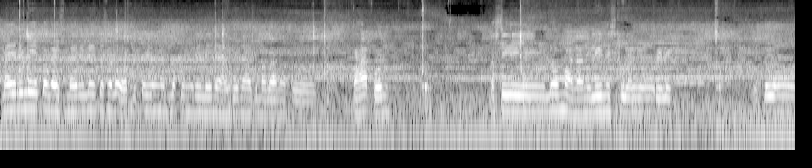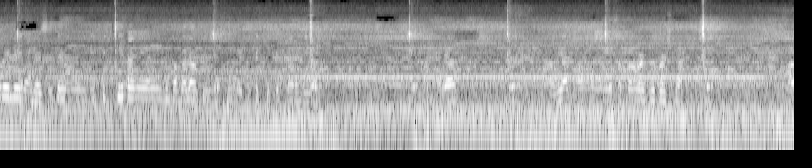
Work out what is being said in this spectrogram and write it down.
may relay ito guys, may relay ito sa loob. Ito yung naglokong relay niya, hindi na gumagana. So, kahapon, kasi luma na, nilinis ko lang yung relay. Ito yung relay niya guys. Ito yung ipikita niyo yung gumagalaw yung may tipik-tipik na relay yan. Ayan. Ayan yung sa forward reverse niya. So,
